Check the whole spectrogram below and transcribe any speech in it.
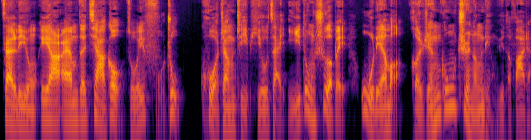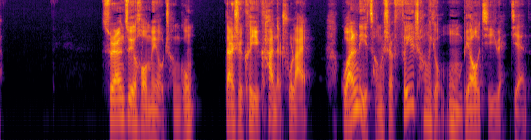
再利用 ARM 的架构作为辅助，扩张 GPU 在移动设备、物联网和人工智能领域的发展。虽然最后没有成功，但是可以看得出来，管理层是非常有目标及远见的。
